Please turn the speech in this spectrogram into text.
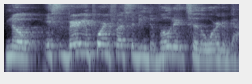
you know, it's very important for us to be devoted to the word of God.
